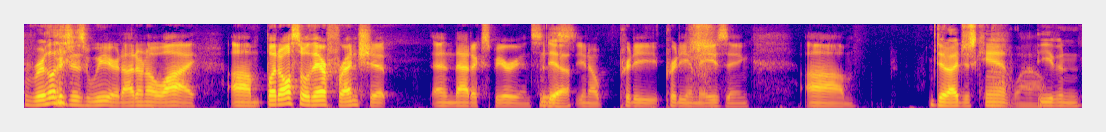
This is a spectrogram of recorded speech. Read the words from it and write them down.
Really? which is weird. I don't know why. Um, but also their friendship and that experience is, Yeah. you know, pretty pretty amazing. Um, Dude, I just can't Wow. even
